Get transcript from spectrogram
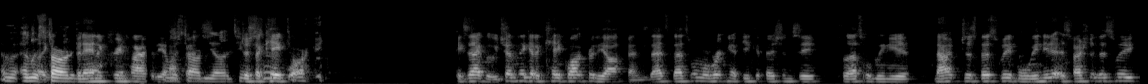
And, and we like started banana cream pie for the and we offense. started the other team. Just a cakewalk. Exactly. We try to make it a cakewalk for the offense. That's that's when we're working at peak efficiency. So that's what we need. Not just this week, but we need it especially this week.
